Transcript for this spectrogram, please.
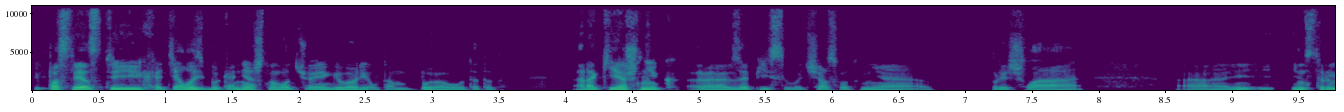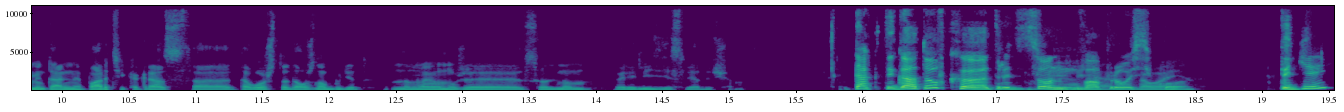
И впоследствии хотелось бы, конечно, вот что я и говорил, там вот этот ракешник э, записывать. Сейчас вот у меня пришла э, инструментальная партия как раз э, того, что должно будет на моем уже сольном релизе следующем. Так, ты готов к традиционному Гей вопросику? Давай. Ты гей?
